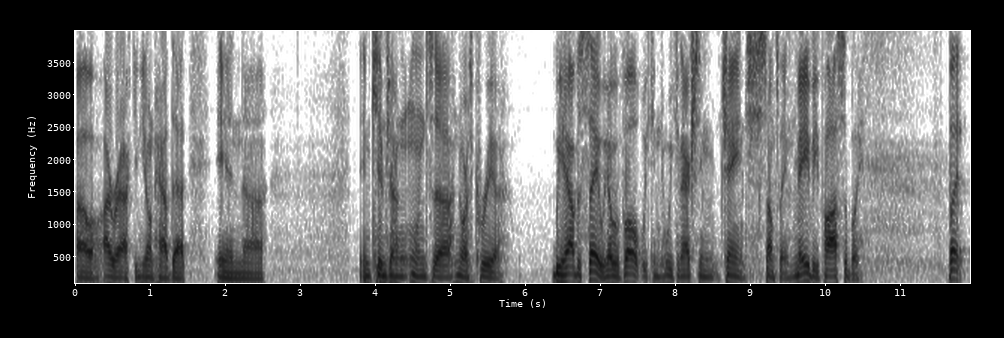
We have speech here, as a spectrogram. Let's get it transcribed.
oh, Iraq, and you don't have that in uh, in Kim Jong Un's uh, North Korea. We have a say. We have a vote. We can we can actually change something, maybe, possibly. But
